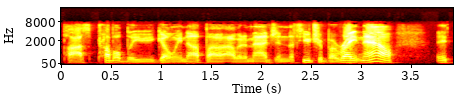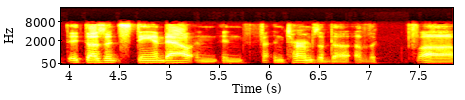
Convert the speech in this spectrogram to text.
poss- probably be going up. I, I, would imagine in the future. But right now, it, it doesn't stand out in, in in terms of the of the uh,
